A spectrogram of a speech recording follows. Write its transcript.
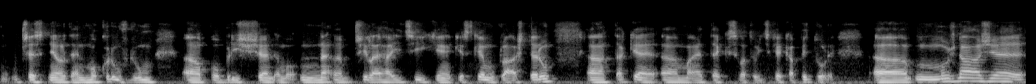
upřesnil, ten Mokrův dům poblíž nebo přiléhající k Kirskému klášteru, také majetek svatovické kapituly. Možná, že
